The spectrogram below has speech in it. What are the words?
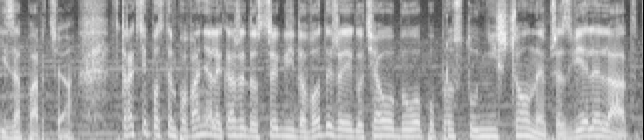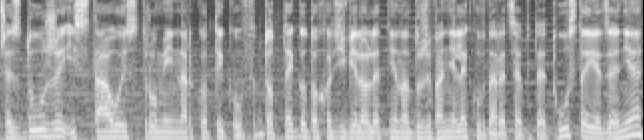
i zaparcia. W trakcie postępowania lekarze dostrzegli dowody, że jego ciało było po prostu niszczone przez wiele lat przez duży i stały strumień narkotyków. Do tego dochodzi wieloletnie nadużywanie leków na receptę, tłuste jedzenie,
